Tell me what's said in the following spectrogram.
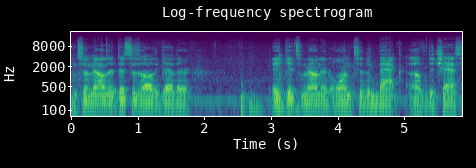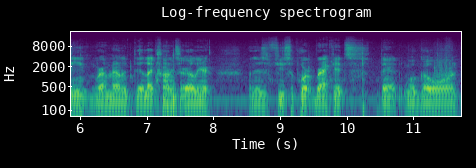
And so now that this is all together, it gets mounted onto the back of the chassis where I mounted the electronics earlier. And there's a few support brackets that will go on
